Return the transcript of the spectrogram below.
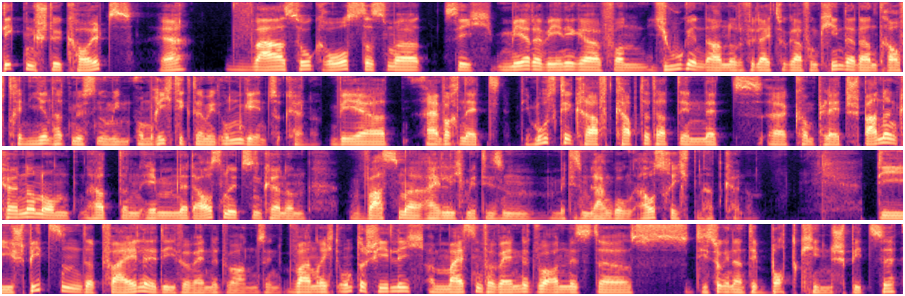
dicken Stück Holz, ja, war so groß, dass man sich mehr oder weniger von Jugend an oder vielleicht sogar von Kindern an drauf trainieren hat müssen, um, ihn, um richtig damit umgehen zu können. Wer einfach nicht die Muskelkraft gehabt hat, hat den nicht äh, komplett spannen können und hat dann eben nicht ausnützen können, was man eigentlich mit diesem, mit diesem Langbogen ausrichten hat können. Die Spitzen der Pfeile, die verwendet worden sind, waren recht unterschiedlich. Am meisten verwendet worden ist das, die sogenannte Botkin-Spitze,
